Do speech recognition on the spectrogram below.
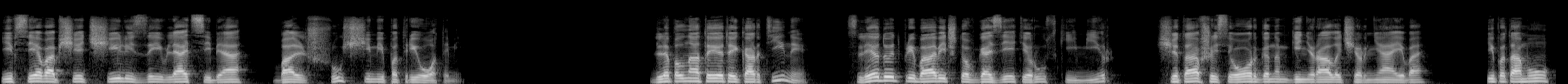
и все вообще чились заявлять себя большущими патриотами. Для полноты этой картины следует прибавить, что в газете Русский мир, считавшейся органом генерала Черняева и потому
